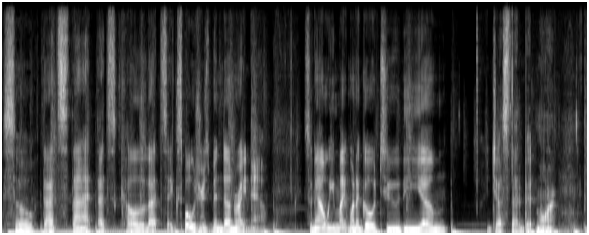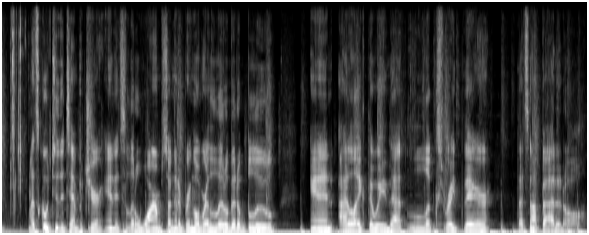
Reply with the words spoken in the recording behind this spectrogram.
So that's that. That's color. That's exposure's been done right now. So now we might want to go to the um, adjust that a bit more. Let's go to the temperature and it's a little warm so I'm gonna bring over a little bit of blue and I like the way that looks right there. That's not bad at all.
